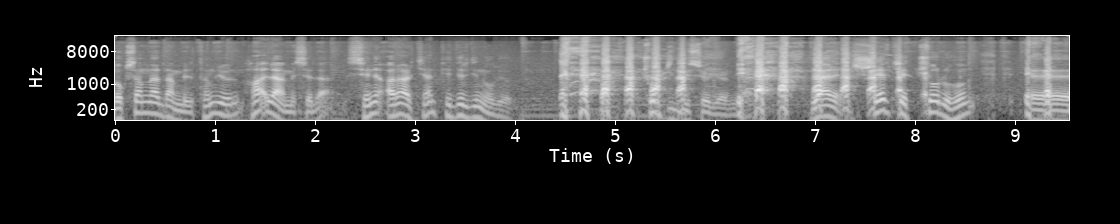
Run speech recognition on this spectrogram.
90'lardan beri tanıyorum. Hala mesela seni ararken tedirgin oluyorum. Bak, çok ciddi söylüyorum yani. Yani Şevket Çoruh'un e,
